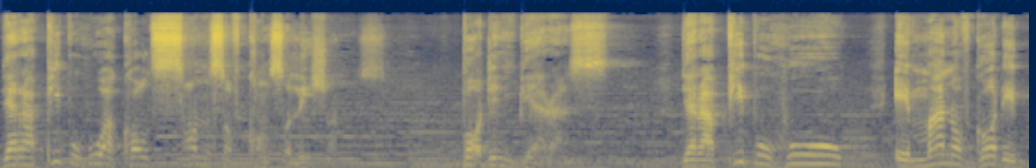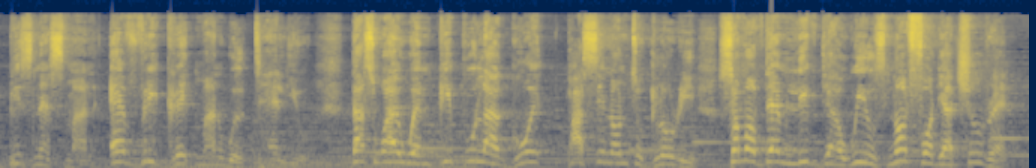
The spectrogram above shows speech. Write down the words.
There are people who are called sons of consolations, burden bearers. There are people who a man of God, a businessman, every great man will tell you. That's why when people are going passing on to glory, some of them leave their wheels not for their children.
